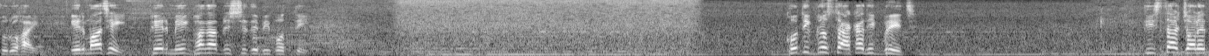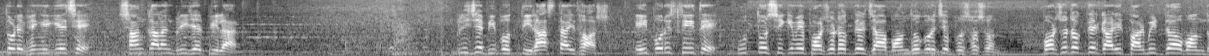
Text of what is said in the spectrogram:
শুরু হয়। এর মাঝেই ফের মেঘভাঙা বৃষ্টিতে বিপত্তি। ক্ষতিগ্রস্ত একাধিক ব্রিজ। তিস্তার জলের তোড়ে ভেঙে গিয়েছে সাংকালাং ব্রিজের পিলার। ব্রিজে বিপত্তি, রাস্তায় ধস। এই পরিস্থিতিতে উত্তর সিকিমে পর্যটকদের যাওয়া বন্ধ করেছে প্রশাসন। পর্যটকদের গাড়ির পারমিট দেওয়া বন্ধ।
